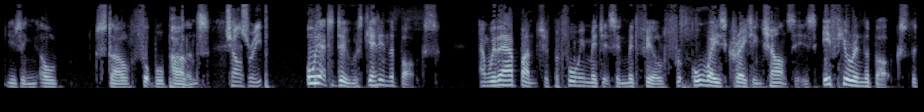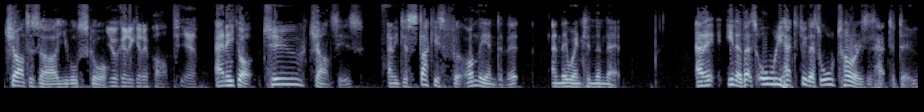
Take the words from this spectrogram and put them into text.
using old style football parlance. Charles Reep. All he had to do was get in the box, and with our bunch of performing midgets in midfield, always creating chances, if you're in the box, the chances are you will score. You're going to get a pop, yeah. And he got two chances, and he just stuck his foot on the end of it, and they went in the net. And it, you know that's all he had to do. That's all Torres has had to do,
